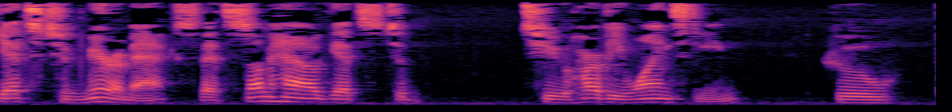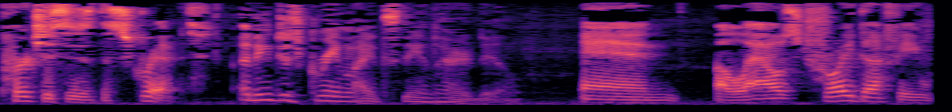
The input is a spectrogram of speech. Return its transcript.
gets to Miramax, that somehow gets to to Harvey Weinstein, who purchases the script. And he just greenlights the entire deal. And allows Troy Duffy,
